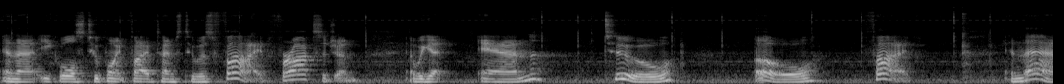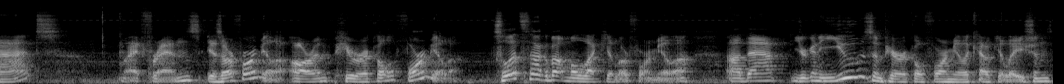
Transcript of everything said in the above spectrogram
and that equals 2.5 times 2 is 5 for oxygen. And we get N2O5. And that my friends, is our formula, our empirical formula. So let's talk about molecular formula. Uh, that you're going to use empirical formula calculations,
